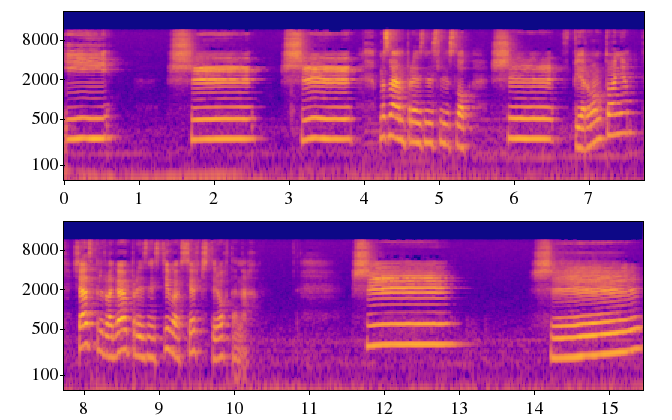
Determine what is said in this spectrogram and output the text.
и, ши, ши. Мы с вами произнесли слог ши в первом тоне. Сейчас предлагаю произнести во всех четырех тонах. Ши, ши,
